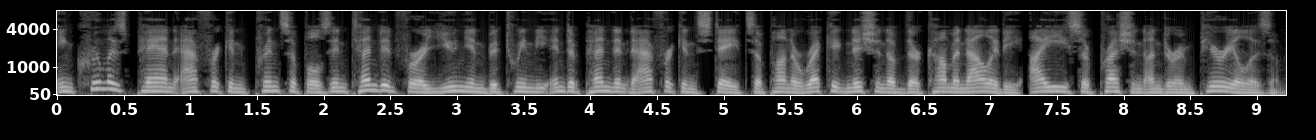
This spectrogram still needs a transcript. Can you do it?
Nkrumah's Pan-African principles intended for a union between the independent African states upon a recognition of their commonality i.e. suppression under imperialism.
